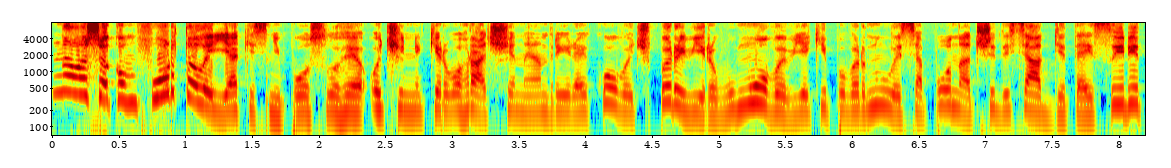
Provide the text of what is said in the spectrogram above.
Не лише комфорт, але й якісні послуги. Очільник Кіровоградщини Андрій Райкович перевірив умови, в які повернулися понад 60 дітей-сиріт,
